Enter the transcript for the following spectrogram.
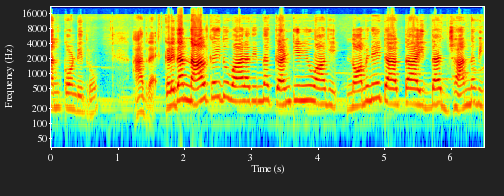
ಅನ್ಕೊಂಡಿದ್ರು. ಆದರೆ ಕಳೆದ ನಾಲ್ಕೈದು ವಾರದಿಂದ ಕಂಟಿನ್ಯೂ ಆಗಿ ನಾಮಿನೇಟ್ ಆಗ್ತಾ ಇದ್ದ ಜಾಹ್ನವಿ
